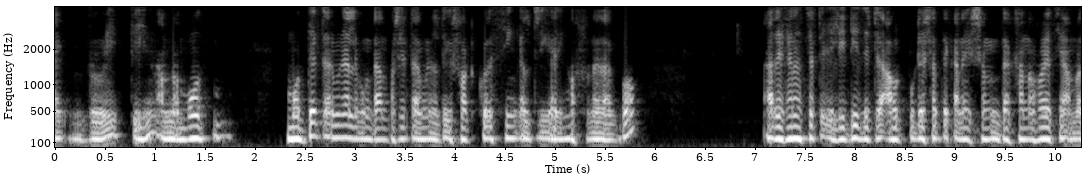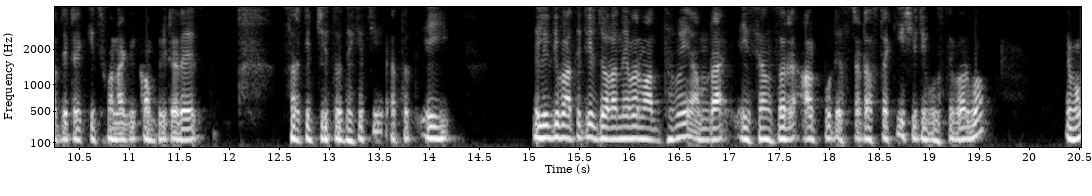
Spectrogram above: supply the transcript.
এক, দুই, তিন। আমরা মধ্যের টার্মিনাল এবং ডান পাশের টার্মিনালটিকে শর্ট করে সিঙ্গেল ট্রিগারিং অপশনে রাখব। আর এখানে হচ্ছে একটা এলইডি যেটা আউটপুটের সাথে কানেকশন দেখানো হয়েছে। আমরা যেটা কিছুক্ষণ আগে কম্পিউটারের সার্কিট চিত্র দেখেছি, অর্থাৎ এই এলইডি বাতিটির জ্বলা নেবার মাধ্যমেই আমরা এই সেন্সরের আউটপুট স্ট্যাটাসটা কি সেটি বুঝতে পারব। এবং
